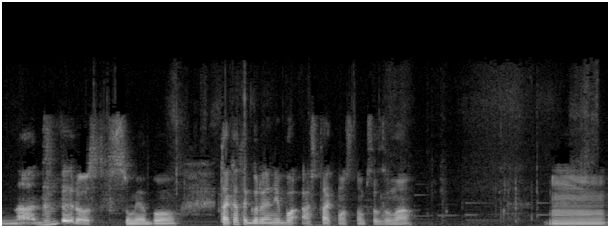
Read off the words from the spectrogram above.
na wyrost w sumie, bo ta kategoria nie była aż tak mocno obsadzona. Mm,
